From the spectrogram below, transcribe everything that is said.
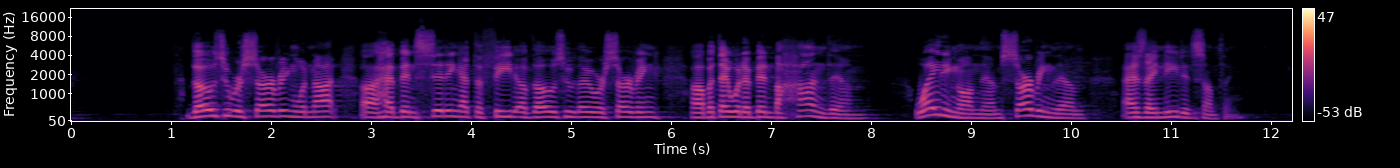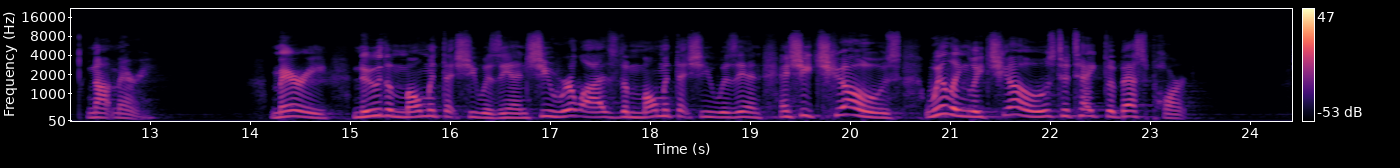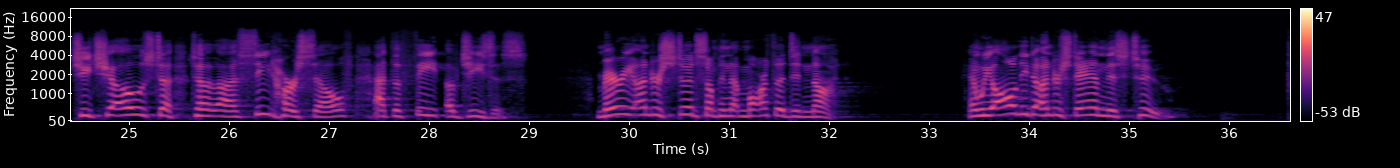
Those who were serving would not uh, have been sitting at the feet of those who they were serving, uh, but they would have been behind them, waiting on them, serving them as they needed something. Not Mary. Mary knew the moment that she was in. She realized the moment that she was in, and she chose, willingly chose to take the best part. She chose to, to uh, seat herself at the feet of Jesus. Mary understood something that Martha did not. And we all need to understand this too.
